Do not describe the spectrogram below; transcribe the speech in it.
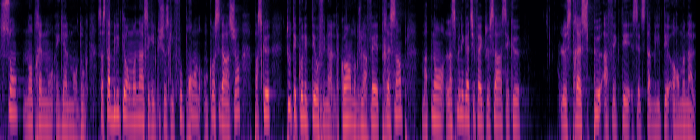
son entraînement également. Donc, sa stabilité hormonale, c'est quelque chose qu'il faut prendre en considération parce que tout est connecté au final, d'accord? Donc, je la fais très simple. Maintenant, l'aspect négatif avec tout ça, c'est que le stress peut affecter cette stabilité hormonale.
